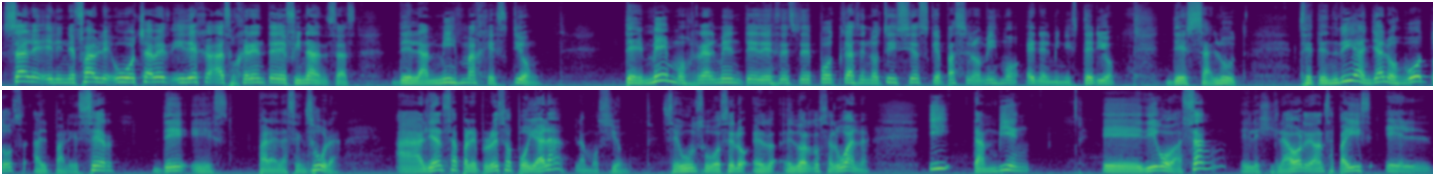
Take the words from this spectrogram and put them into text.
sale el inefable Hugo Chávez y deja a su gerente de finanzas de la misma gestión. Tememos realmente desde este podcast de noticias que pase lo mismo en el Ministerio de Salud. Se tendrían ya los votos, al parecer, de para la censura. Alianza para el Progreso apoyará la moción, según su vocero Eduardo Salguana. Y también eh, Diego Bazán, el legislador de Avanza País, el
